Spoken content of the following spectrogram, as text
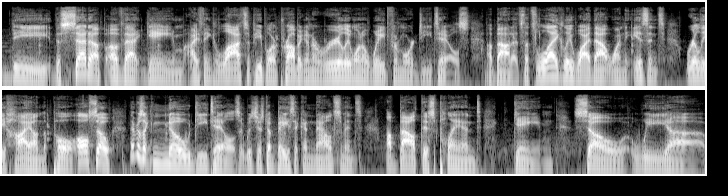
the the setup of that game, I think lots of people are probably going to really want to wait for more details about it. So that's likely why that one isn't really high on the poll. Also, there was like no details. It was just a basic announcement about this planned game. So we uh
